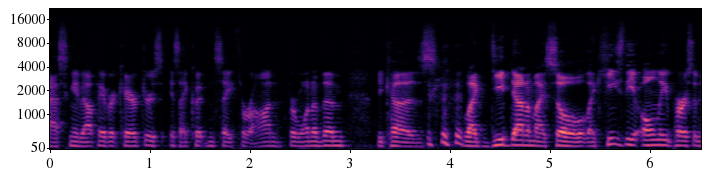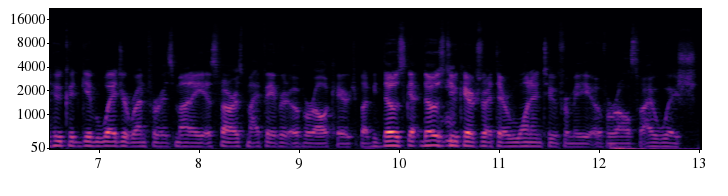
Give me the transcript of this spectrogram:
asking about favorite characters is I couldn't say Thrawn for one of them because like deep down in my soul like he's the only person who could give Wedge a run for his money as far as my favorite overall character. But I mean those those two characters right there one and two for me overall. So I wish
